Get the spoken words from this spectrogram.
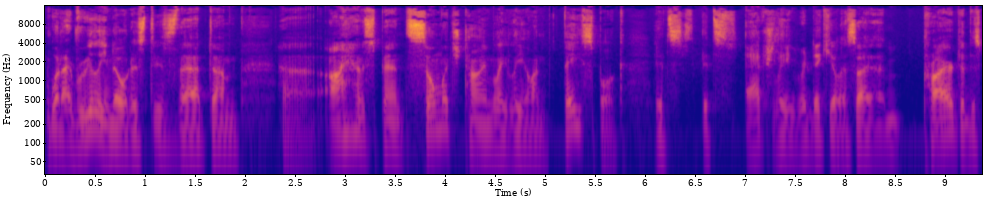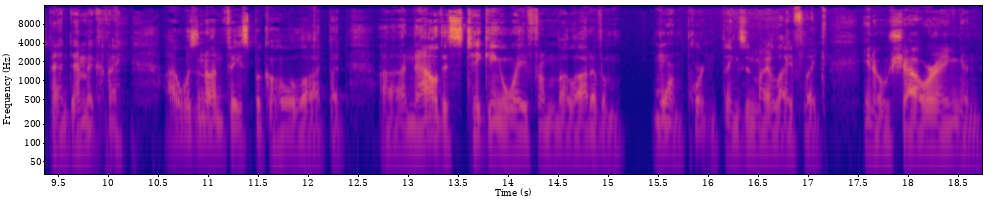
what I've really noticed is that um, uh, I have spent so much time lately on Facebook. It's it's actually ridiculous. I, prior to this pandemic, I I wasn't on Facebook a whole lot, but uh, now this taking away from a lot of them more important things in my life, like you know showering and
